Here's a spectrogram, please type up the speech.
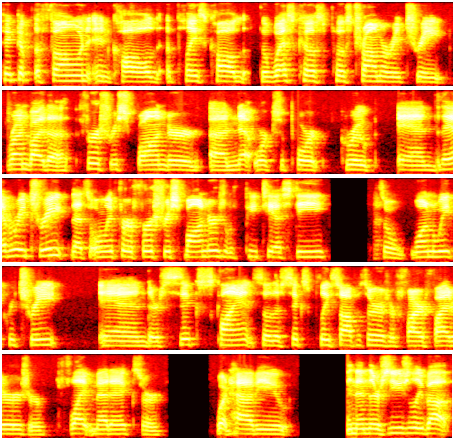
picked up the phone and called a place called the West Coast Post Trauma Retreat, run by the First Responder uh, Network Support Group. And they have a retreat that's only for first responders with PTSD. It's a one week retreat and there's six clients. So there's six police officers or firefighters or flight medics or what have you. And then there's usually about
